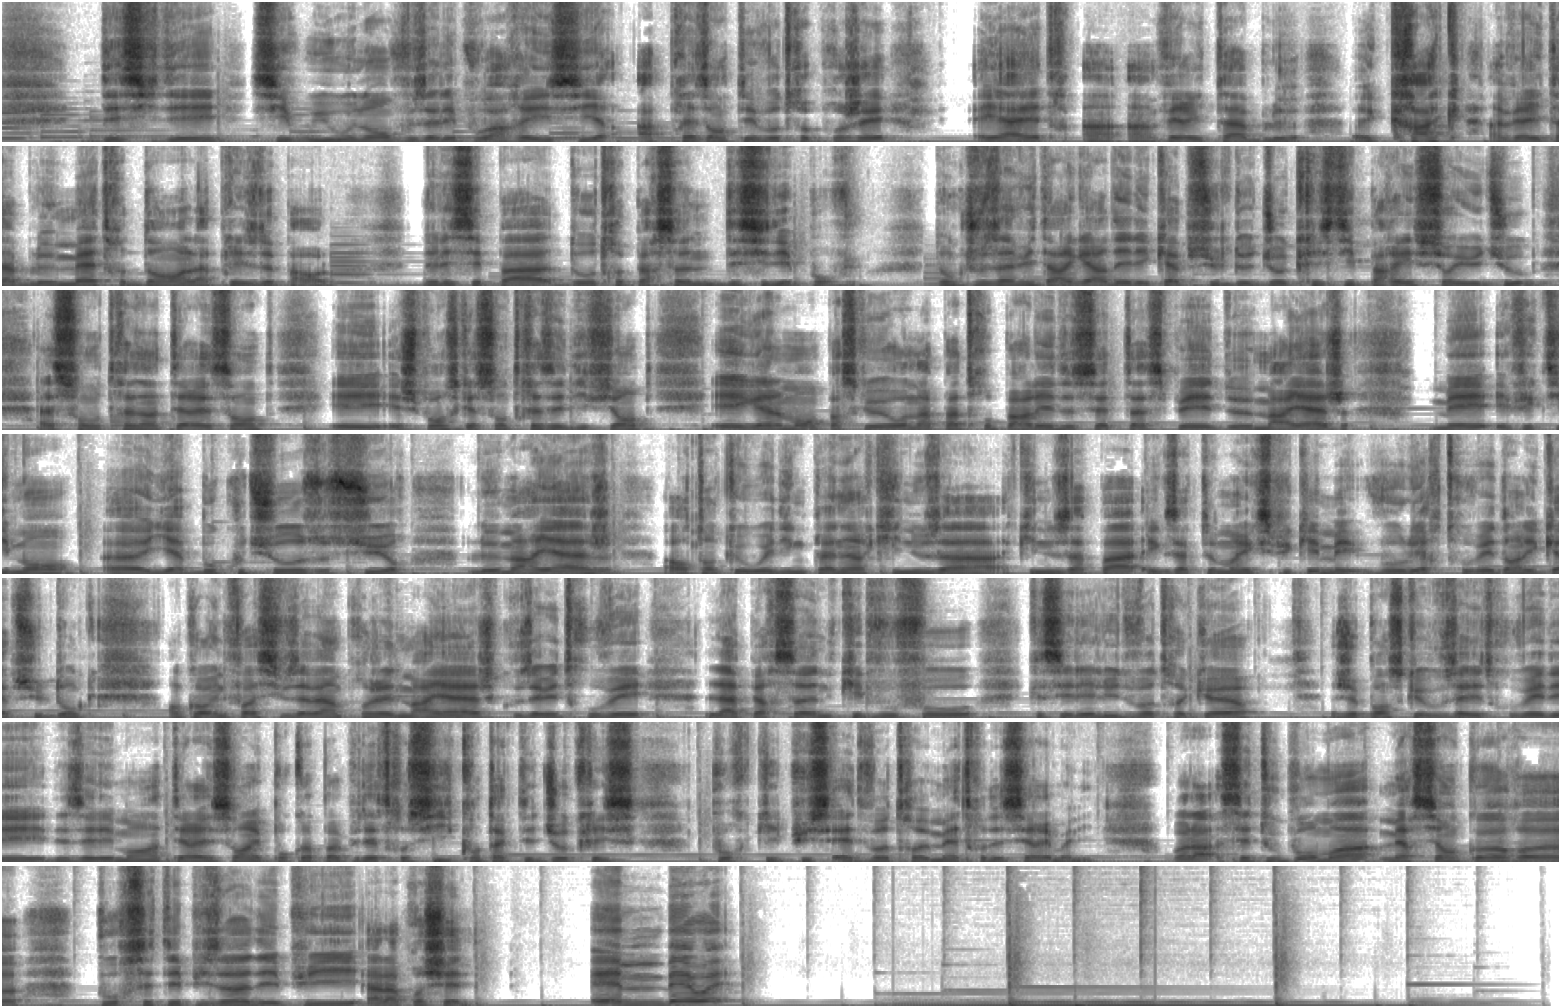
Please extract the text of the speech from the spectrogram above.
décider si oui ou non vous allez pouvoir réussir à présenter votre projet et à être un, véritable euh, crack, un véritable maître dans la prise de parole. Ne laissez pas d'autres personnes décider pour vous. Donc je vous invite à regarder les capsules de Joe Christie Paris sur YouTube. Elles sont très intéressantes et, je pense qu'elles sont très édifiantes. Et également parce qu'on n'a pas trop parlé de cet aspect de mariage, mais effectivement euh, il y a beaucoup de choses sur le mariage en tant que wedding planner qui nous a qui nous a pas exactement expliqué, mais vous les retrouvez dans les capsules. Donc encore une fois, si vous avez un projet de mariage, que vous avez trouvé la la personne qu'il vous faut, que c'est l'élu de votre cœur, je pense que vous allez trouver des, éléments intéressants et pourquoi pas peut-être aussi contacter Joe Chris pour qu'il puisse être votre maître de cérémonie. Voilà, c'est tout pour moi. Merci encore euh, pour cet épisode et puis à la prochaine. Mbewe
